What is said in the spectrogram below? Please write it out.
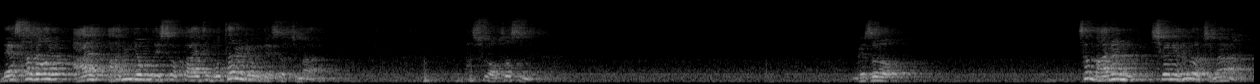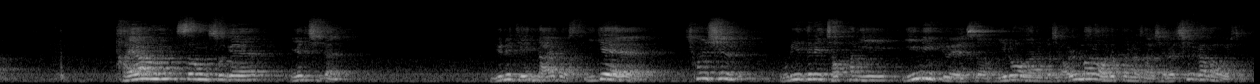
내 사정을 아, 아는 경우도 있었고, 알지 못하는 경우도 있었지만, 할 수가 없었습니다. 그래서 참 많은 시간이 흘렀지만, 다양성 속에 일치된 unity in diversity 이게 현실 우리들이 접한 이 이민교회에서 이루어가는 것이 얼마나 어렵다는 사실을 실감하고 있습니다.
